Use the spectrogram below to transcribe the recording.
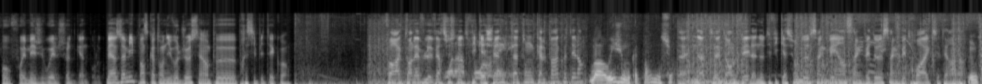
faut, faut aimer jouer le shotgun pour le coup. Mais Azami pense qu'à ton niveau de jeu, c'est un peu précipité quoi. Faudra que t'enlèves le versus Voilà, notification. T'as ton calepin à côté là? Bah oui, j'ai mon calepin, bien sûr. Ouais, note d'enlever la notification de 5v1, 5v2, 5v3, etc. Là. Ok.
